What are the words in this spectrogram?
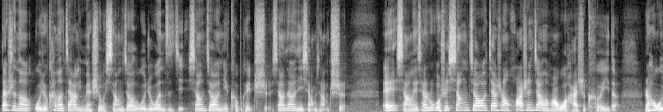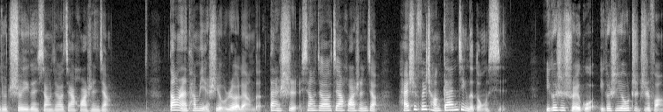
但是呢，我就看到家里面是有香蕉的，我就问自己，香蕉你可不可以吃？香蕉你想不想吃？哎，想了一下，如果是香蕉加上花生酱的话，我还是可以的。然后我就吃了一根香蕉加花生酱。当然，它们也是有热量的，但是香蕉加花生酱还是非常干净的东西。一个是水果，一个是优质脂肪，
